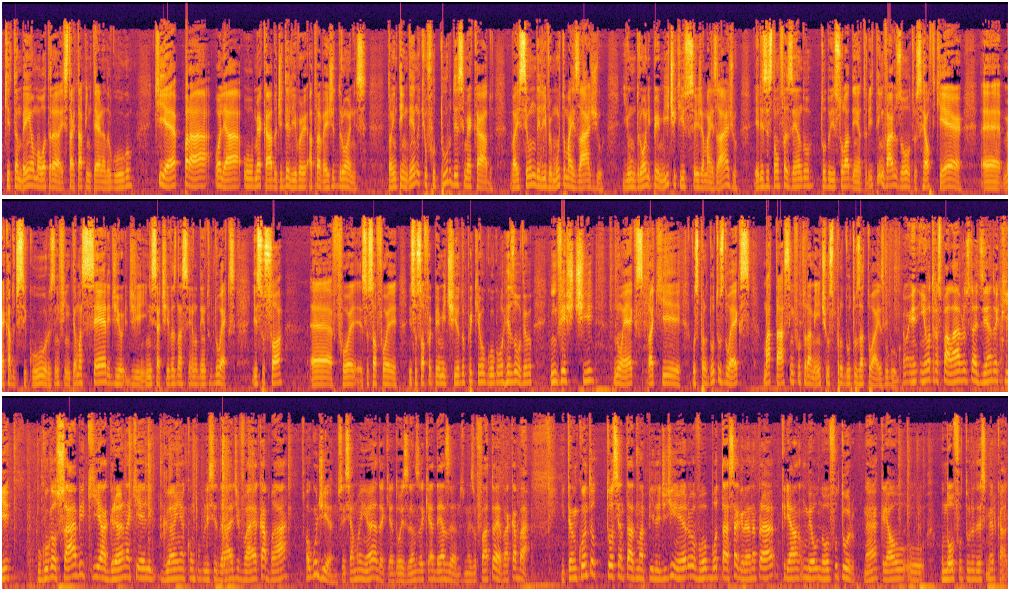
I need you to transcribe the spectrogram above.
que também é uma outra startup interna do Google, que é para olhar o mercado de delivery através de drones. Então, entendendo que o futuro desse mercado vai ser um delivery muito mais ágil e um drone permite que isso seja mais ágil, eles estão fazendo tudo isso lá dentro. E tem vários outros, healthcare, é, mercado de seguros, enfim, tem uma série de, de iniciativas nascendo dentro do X. Isso só é, foi, isso, só foi, isso só foi permitido porque o Google resolveu investir no X para que os produtos do X matassem futuramente os produtos atuais do Google. Então, em, em outras palavras, está dizendo é que o Google sabe que a grana que ele ganha com publicidade vai acabar algum dia. Não sei se é amanhã, daqui a dois anos, daqui a dez anos, mas o fato é, vai acabar. Então, enquanto eu estou sentado numa pilha de dinheiro, eu vou botar essa grana para criar o meu novo futuro, né? Criar o, o, o, novo futuro desse mercado.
